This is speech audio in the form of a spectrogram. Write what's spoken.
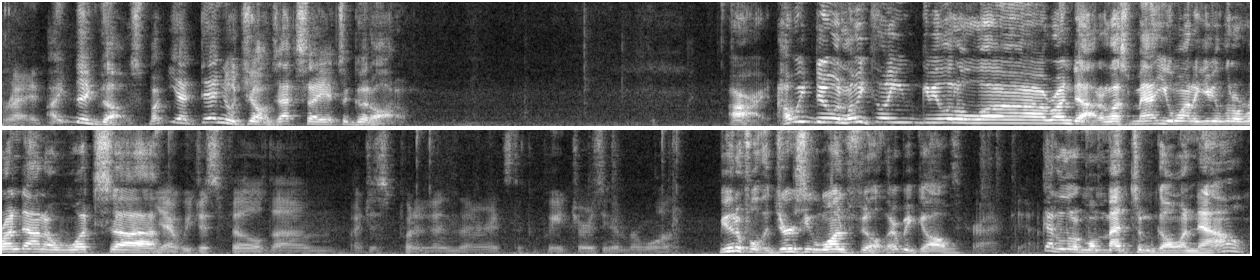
Right. I dig those. But yeah, Daniel Jones, I'd say it's a good auto. All right, how we doing? Let me, let me give you a little uh, rundown. Unless Matt, you want to give you a little rundown on what's uh, yeah, we just filled. Um, I just put it in there. It's the complete jersey number one. beautiful. The Jersey One fill. There we go. Correct. Yeah. Got a little momentum going now.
